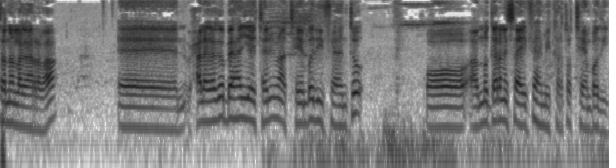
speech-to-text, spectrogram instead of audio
tanna lagaa rabaa waxaa lagaaga baahan yahay tan inaad teembadii fahanto oo aad ma garanaysaa ay fahmi karto teembadii.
